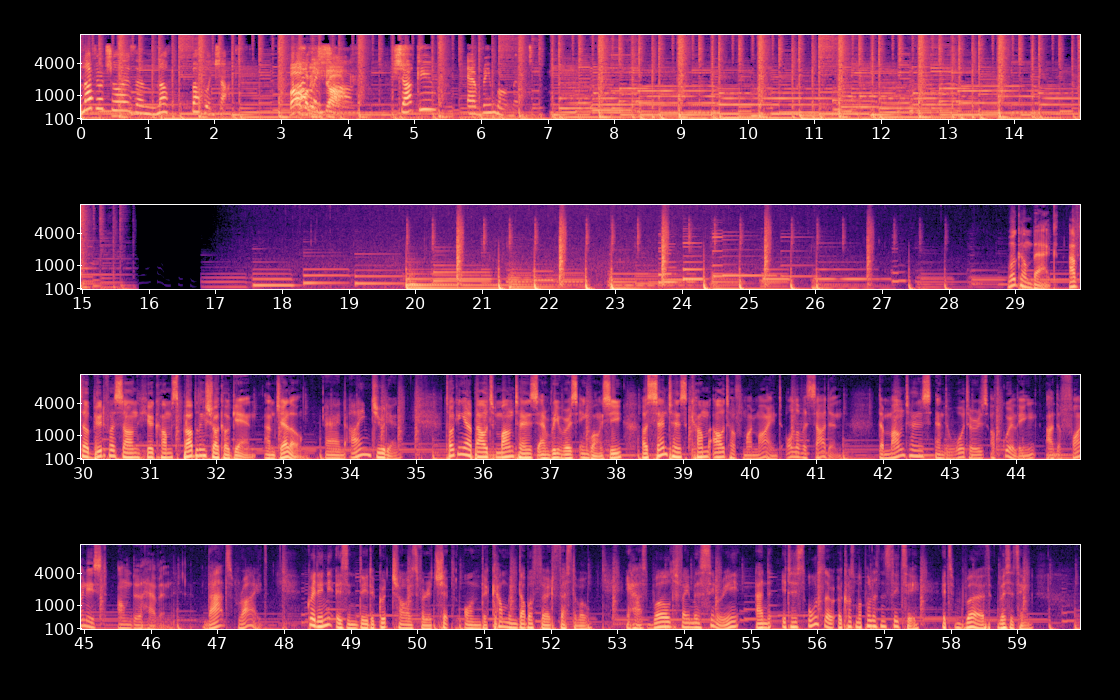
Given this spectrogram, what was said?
Love your choice and love bubbling shock. Bubbling shock. Shock you every moment. Welcome back. After a beautiful song, here comes Bubbling Shock again. I'm Jalo. And I'm Julian. Talking about mountains and rivers in Guangxi, a sentence come out of my mind all of a sudden. The mountains and the waters of Guilin are the finest under heaven. That's right. Guilin is indeed a good choice for a trip on the coming Double Third Festival. It has world famous scenery and it is also a cosmopolitan city. It's worth visiting.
